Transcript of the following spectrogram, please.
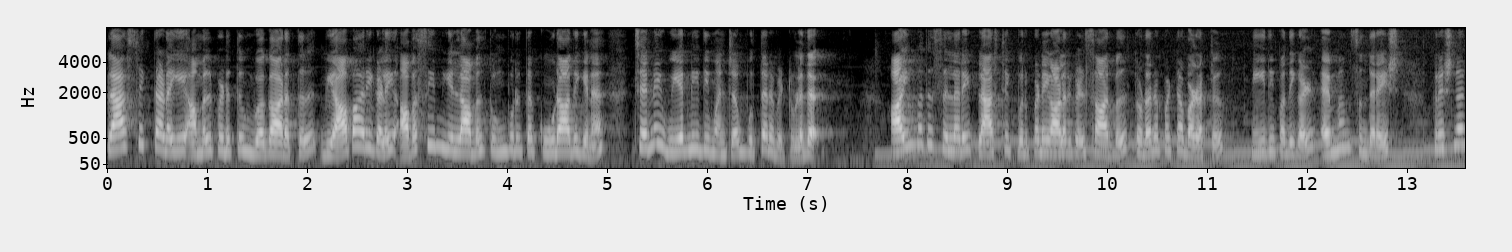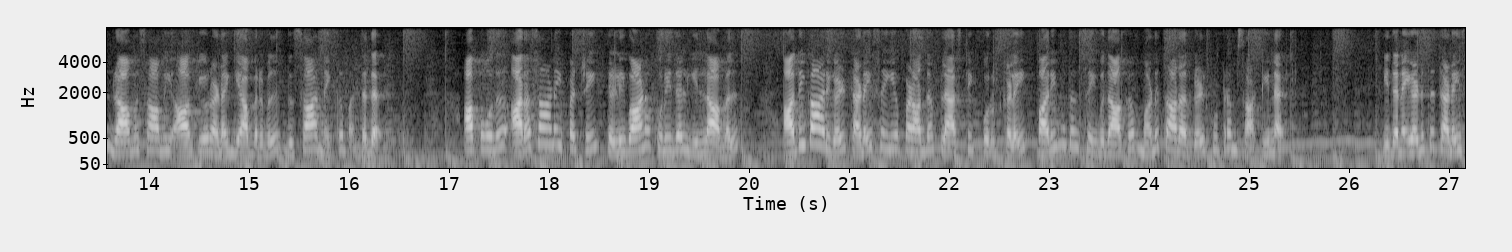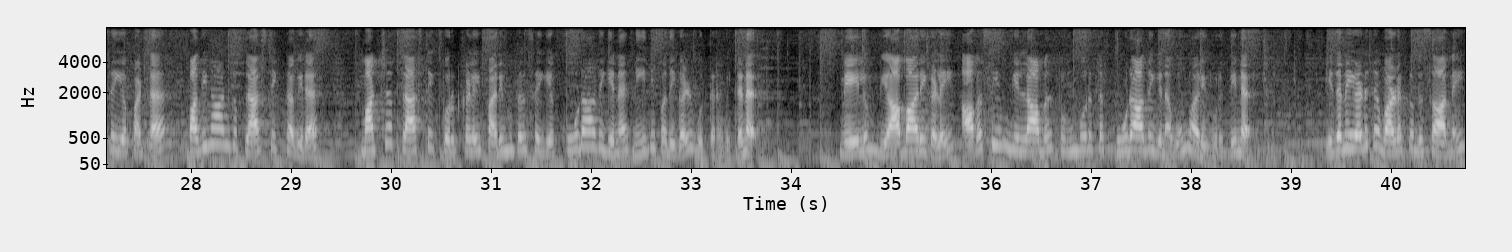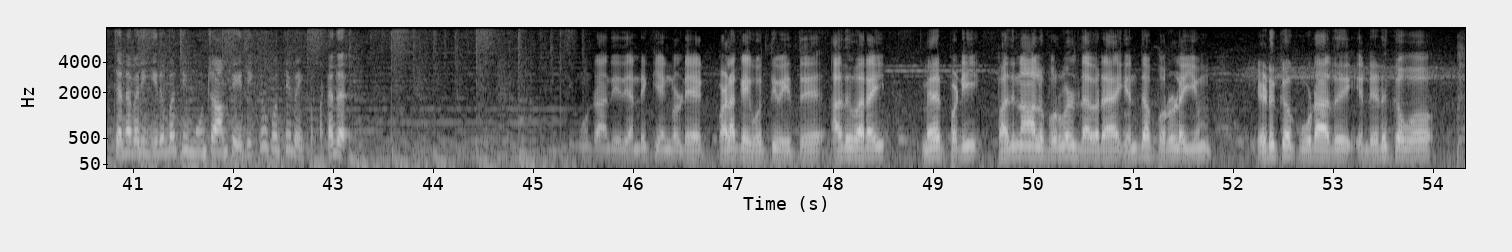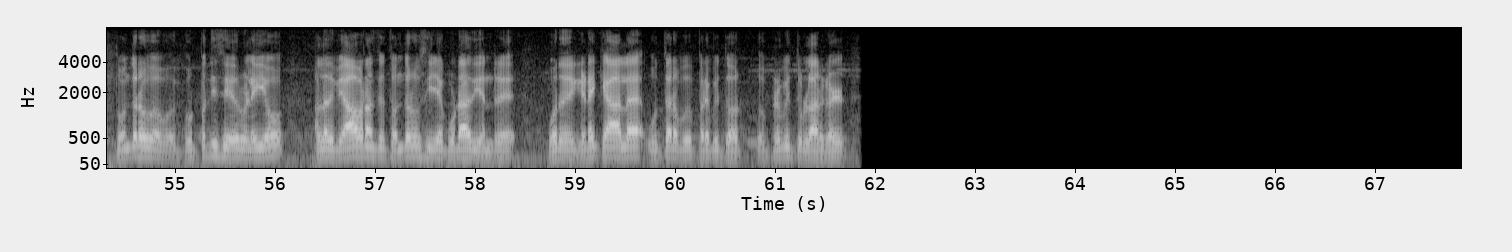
Plastic தடையை அமல்படுத்தும் விவகாரத்தில் வியாபாரிகளை அவசியம் இல்லாமல் துன்புறுத்தக்கூடாது என சென்னை உயர்நீதிமன்றம் உத்தரவிட்டுள்ளது. ஐம்பது சில்லறை பிளாஸ்டிக் விற்பனையாளர்கள் சார்பில் தொடரப்பட்ட வழக்கு நீதிபதிகள் எம். எம். சுந்தரேஷ் கிருஷ்ணன் ராமசாமி ஆகியோர் அடங்கிய அமர்வில் விசாரணைக்கு வந்தது. அப்போது அரசாணை பற்றி தெளிவான புரிதல் இல்லாமல் அதிகாரிகள் தடை செய்யப்படாத பிளாஸ்டிக் பொருட்களை பறிமுதல் செய்வதாக மனுதாரர்கள் குற்றம் சாட்டினர். இதனையடுத்து தடை செய்யப்பட்ட பதினான்கு பிளாஸ்டிக் தவிர மற்ற பிளாஸ்டிக் பொருட்களை பறிமுதல் செய்யக்கூடாது என நீதிபதிகள் உத்தரவிட்டனர். மேலும் வியாபாரிகளை அவசியம் இல்லாமல் துன்புறுத்தக்கூடாது எனவும் அறிவுறுத்தினர். இதனையடுத்து வழக்கு விசாரணை ஜனவரி இருபத்தி மூன்றாம் தேதிக்கு ஒத்திவைக்கப்பட்டது. மூன்றாம் தேதி அன்றைக்கு எங்களுடைய வழக்கை ஒத்திவைத்து அதுவரை மேற்படி பதினாலு பொருள் தவிர எந்த பொருளையும் எடுக்கக்கூடாது என்று எடுக்கவோ தொந்தரவு உற்பத்தி செய்வர்களையோ அல்லது வியாபாரத்தை தொந்தரவு செய்யக்கூடாது என்று ஒரு இடைக்கால உத்தரவு பிறப்பித்தோர் பிறப்பித்துள்ளார்கள்.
